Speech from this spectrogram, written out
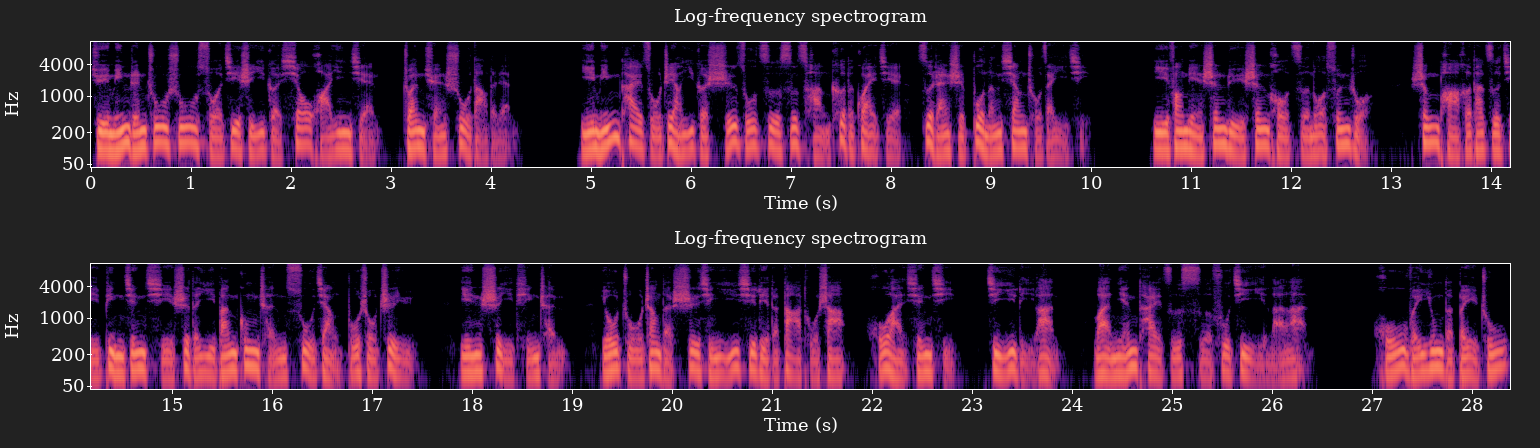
据名人朱书所记，是一个消华阴险、专权数党的人。以明太祖这样一个十足自私惨刻的怪杰，自然是不能相处在一起。一方面深虑身后子诺孙若，生怕和他自己并肩起事的一般功臣宿将不受治愈，因事已廷臣，有主张的施行一系列的大屠杀。胡案先起，即以李案；晚年太子死父即以蓝案。胡惟庸的被诛，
